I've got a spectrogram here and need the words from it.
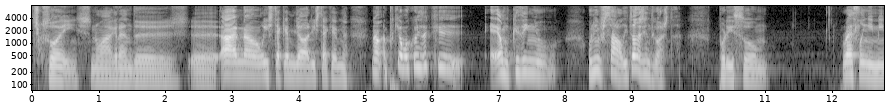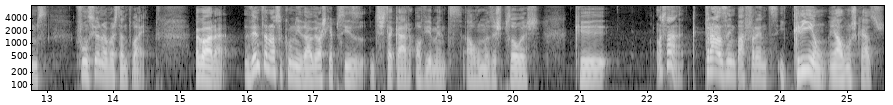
discussões, não há grandes. Uh, ah, não, isto é que é melhor, isto é que é melhor. Não, porque é uma coisa que é um bocadinho universal e toda a gente gosta. Por isso, wrestling e memes funciona bastante bem. Agora, dentro da nossa comunidade, eu acho que é preciso destacar, obviamente, algumas das pessoas que, está, que trazem para a frente e criam, em alguns casos,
